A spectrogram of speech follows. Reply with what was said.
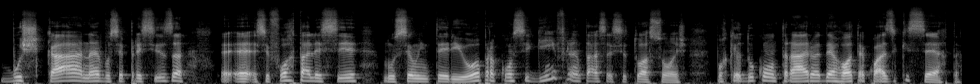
buscar, né? Você precisa é, é, se fortalecer no seu interior para conseguir enfrentar essas situações, porque do contrário a derrota é quase que certa.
